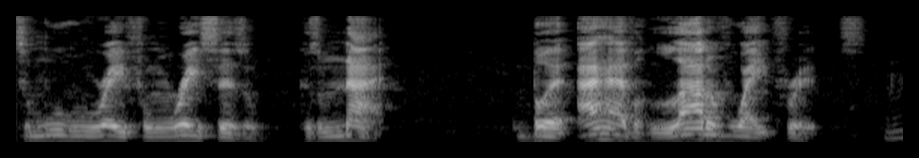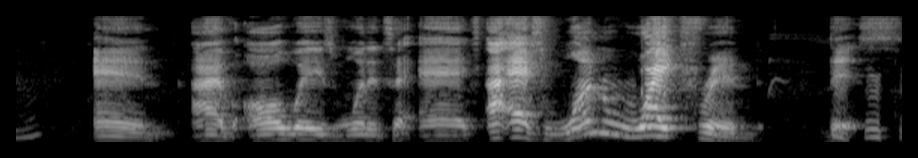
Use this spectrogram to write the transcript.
to move away from racism because I'm not. But I have a lot of white friends. Mhm. and I have always wanted to ask. I asked one white friend this,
